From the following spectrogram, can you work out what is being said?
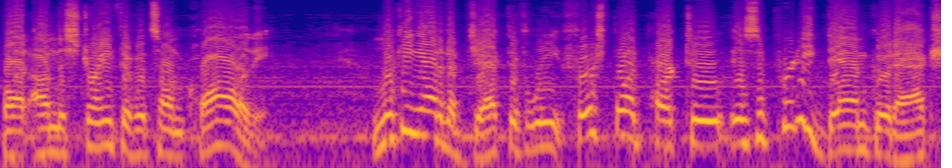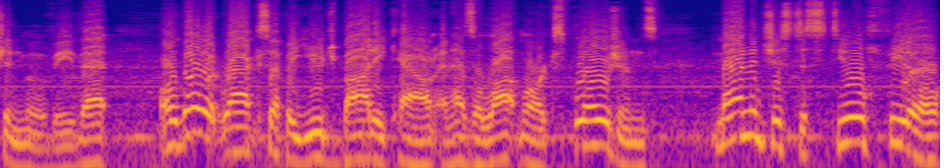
but on the strength of its own quality. Looking at it objectively, First Blood Part 2 is a pretty damn good action movie that, although it racks up a huge body count and has a lot more explosions, manages to still feel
